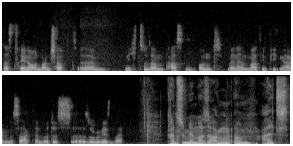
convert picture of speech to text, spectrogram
dass Trainer und Mannschaft ähm, nicht zusammenpassen. Und wenn er Martin Piekenhagen das sagt, dann wird es äh, so gewesen sein. Kannst du mir mal sagen, ähm, als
